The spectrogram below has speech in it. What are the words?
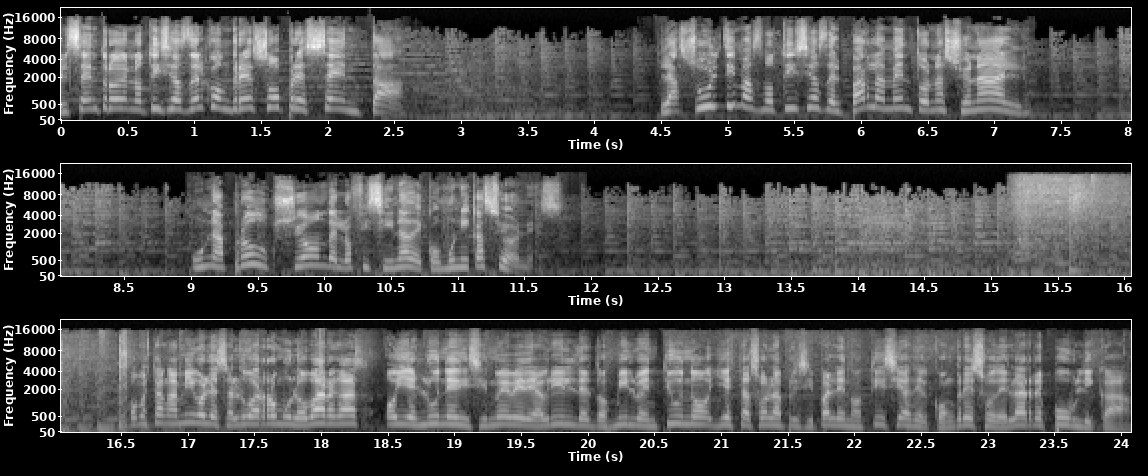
El Centro de Noticias del Congreso presenta las últimas noticias del Parlamento Nacional, una producción de la Oficina de Comunicaciones. ¿Cómo están amigos? Les saluda Rómulo Vargas. Hoy es lunes 19 de abril del 2021 y estas son las principales noticias del Congreso de la República.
